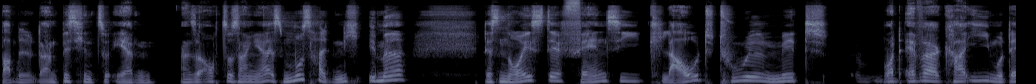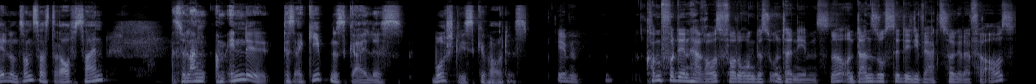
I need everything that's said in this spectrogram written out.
Bubble da ein bisschen zu erden. Also auch zu sagen, ja, es muss halt nicht immer das neueste fancy Cloud-Tool mit whatever KI, Modell und sonst was drauf sein, solange am Ende das Ergebnis geil ist, wurscht, wie es gebaut ist. Eben. Komm vor den Herausforderungen des Unternehmens, ne? Und dann suchst du dir die Werkzeuge dafür aus.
